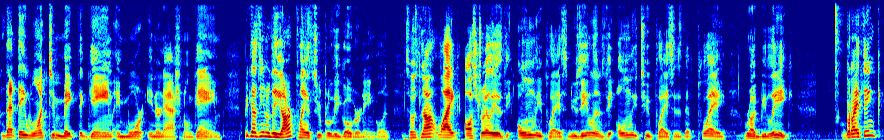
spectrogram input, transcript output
that they want to make the game a more international game because you know they are playing Super League over in England. So it's not like Australia is the only place, New Zealand is the only two places that play rugby league. But I think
